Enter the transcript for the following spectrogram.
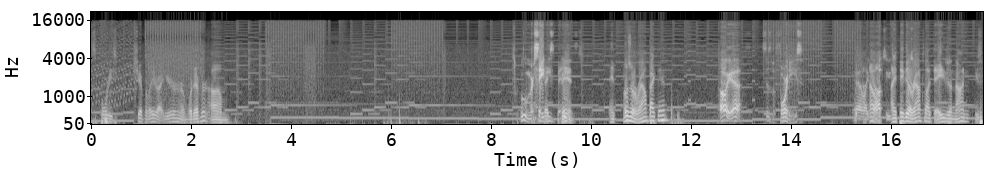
It's 40s Chevrolet right here or whatever. Um. Ooh, Mercedes Benz. And those are around back then? Oh yeah, This is the 40s. yeah, like no, Nazis. I think they're around to like the 80s and 90s.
